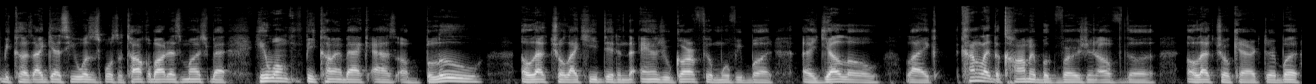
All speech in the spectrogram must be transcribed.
because I guess he wasn't supposed to talk about it as much, but he won't be coming back as a blue Electro like he did in the Andrew Garfield movie, but a yellow, like kind of like the comic book version of the Electro character. But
